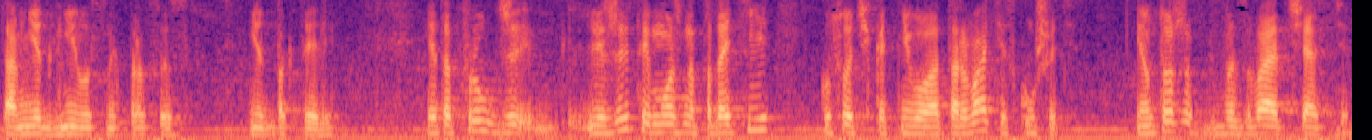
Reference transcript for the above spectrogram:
Там нет гнилостных процессов, нет бактерий. Этот фрукт же лежит, и можно подойти, кусочек от него оторвать и скушать. И он тоже вызывает счастье.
